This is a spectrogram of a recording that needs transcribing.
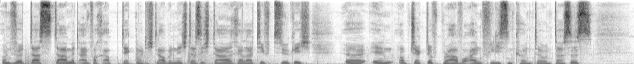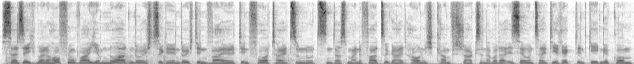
und wird das damit einfach abdecken. Und ich glaube nicht, dass ich da relativ zügig äh, in Objective Bravo einfließen könnte. Und das ist ist tatsächlich meine Hoffnung war, hier im Norden durchzugehen, durch den Wald, den Vorteil zu nutzen, dass meine Fahrzeuge halt auch nicht kampfstark sind. Aber da ist er uns halt direkt entgegengekommen.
